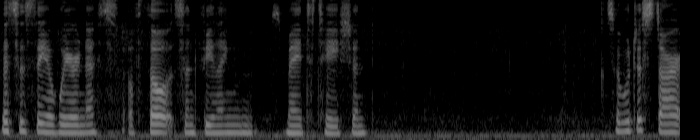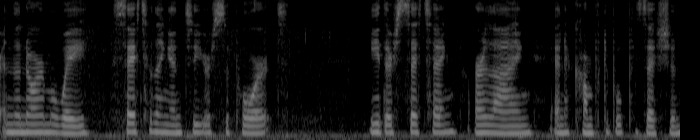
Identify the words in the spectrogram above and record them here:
This is the awareness of thoughts and feelings meditation. So we'll just start in the normal way, settling into your support, either sitting or lying in a comfortable position.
